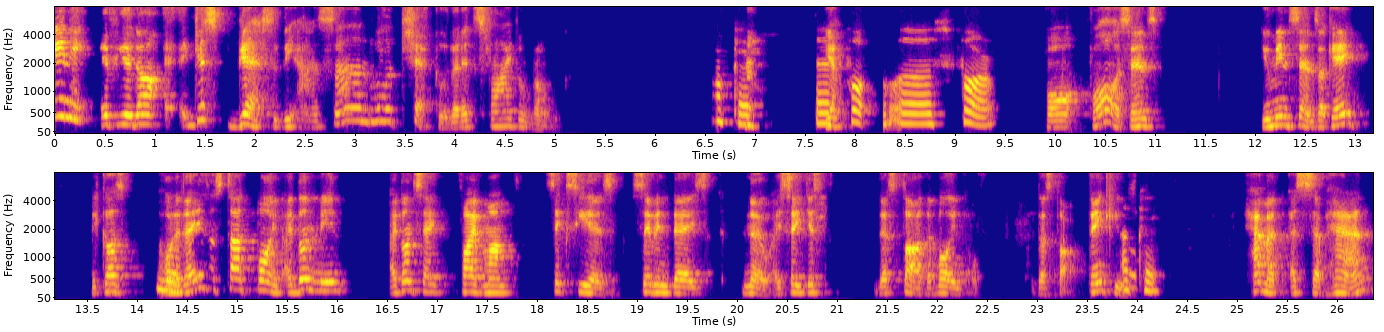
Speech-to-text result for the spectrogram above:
Any, if you don't, uh, just guess the answer and we'll check whether it's right or wrong. Okay. Uh, Yeah. For, uh, for. For for since, you mean sense, okay? Because Yes. holiday is a start point. I don't mean, I don't say five months, six years, seven days. No, I say just the start, the point of the start. Thank you. Okay. Hamad Al-Sabhan.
